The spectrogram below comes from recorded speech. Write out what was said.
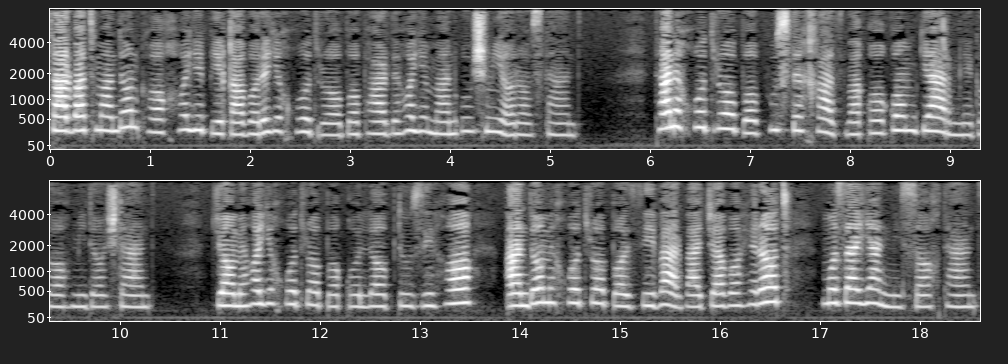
ثروتمندان کاخهای بیقواره خود را با پرده های منقوش می آراستند. تن خود را با پوست خز و قاقم گرم نگاه می داشتند. جامعه های خود را با قلاب دوزی ها، اندام خود را با زیور و جواهرات مزین می ساختند.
